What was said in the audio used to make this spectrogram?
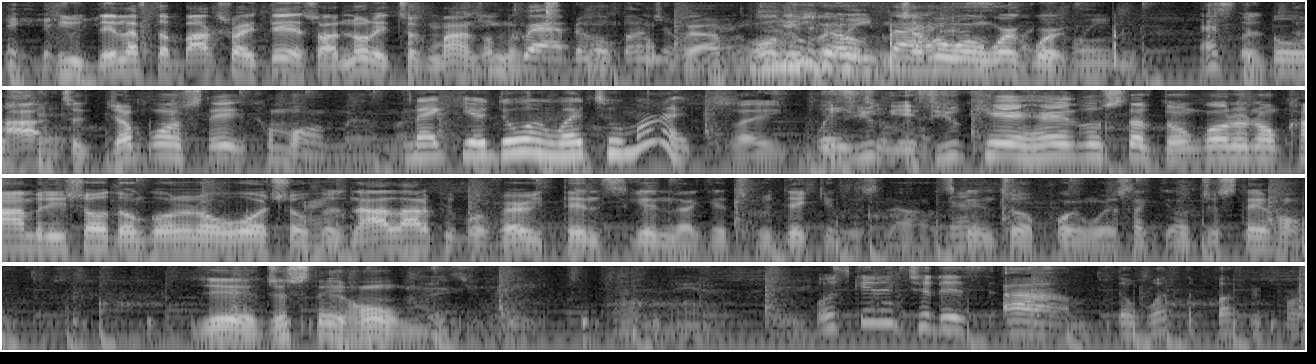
He- they left the box right there, so I know they took mine. So I'm like, grabbed a whole "Mm, bunch I'm of grabbing them, all right? those You know, Whichever one work, work. That's the But I, bullshit. to jump on stage, come on, man. Like, Like you're doing way too much. like Way if you if you can't handle stuff, don't go to no comedy show. Don't go to no award show because now a lot of people are very thin skinned. Like it's ridiculous now. It's Yeah. getting to a point where it's like, yo, just stay home. Yeah, just stay home, man. Oh man. Let's get into this um the what the fuck report.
